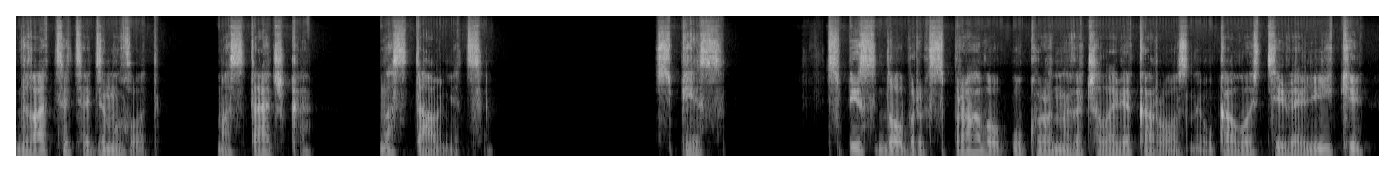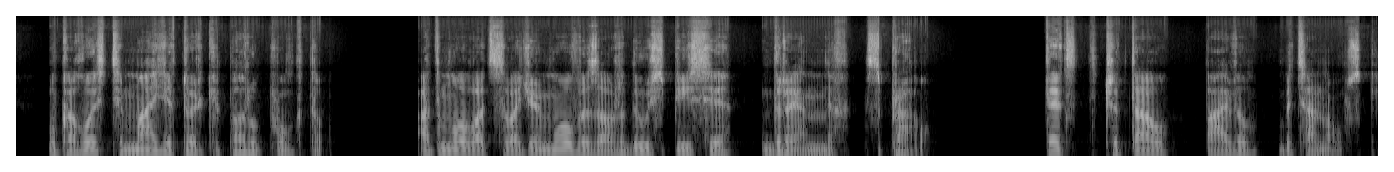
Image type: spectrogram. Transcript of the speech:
21 год, мастачка, настаўніца. Спіс. Спіс добрых справаў у кожнага чалавека розны, у кагосьці вялікі, у кагосьці мае толькі пару пунктаў. Адмова ад сваёй мовы заўжды ў спісе дрэнных спраў. Тэкст чытаў Павел Бацяноўскі.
